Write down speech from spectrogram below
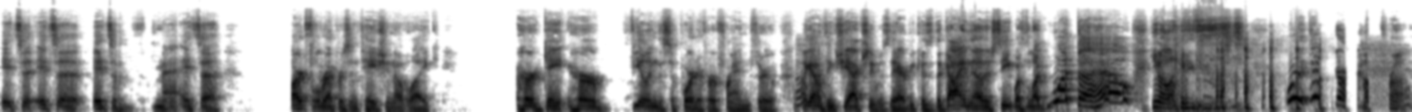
It's a. It's a. It's a. It's a artful representation of like her gain her feeling the support of her friend through Like I don't think she actually was there because the guy in the other seat wasn't like, "What the hell?" You know, like where did this girl come from?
